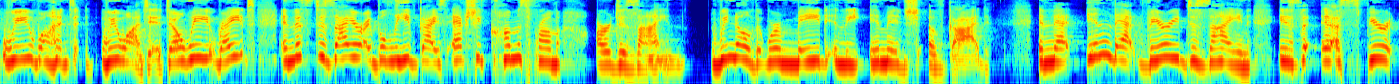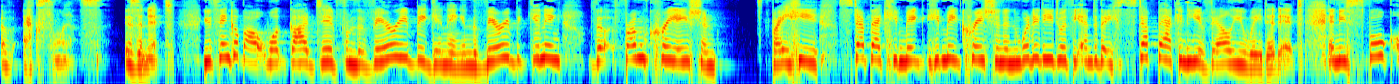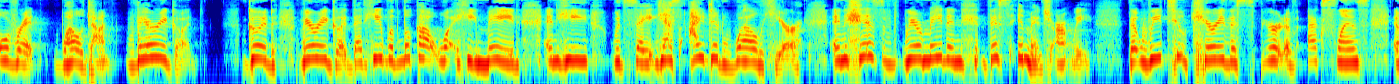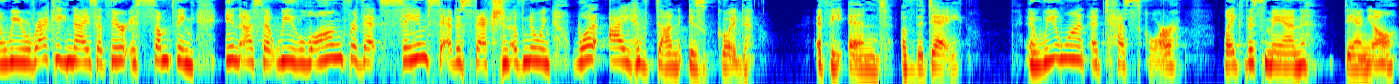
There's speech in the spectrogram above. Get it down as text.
we want, we want it, don't we? Right? And this desire, I believe, guys, actually comes from our design. We know that we're made in the image of God and that in that very design is a spirit of excellence isn't it? You think about what God did from the very beginning, in the very beginning, the, from creation, right? He stepped back, he made, he made creation, and what did he do at the end of the day? He stepped back and he evaluated it, and he spoke over it. Well done. Very good. Good, very good. That he would look at what he made and he would say, yes, I did well here. And his, we are made in this image, aren't we? That we too carry the spirit of excellence and we recognize that there is something in us that we long for that same satisfaction of knowing what I have done is good at the end of the day. And we want a test score like this man, Daniel,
